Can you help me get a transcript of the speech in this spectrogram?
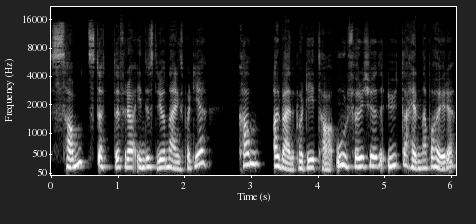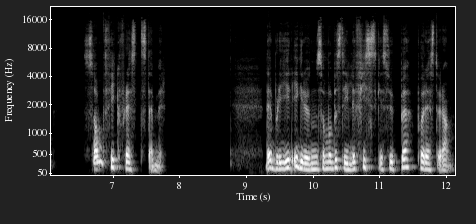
samt støtte fra Industri- og Næringspartiet, kan Arbeiderpartiet ta ordførerkjødet ut av hendene på Høyre, som fikk flest stemmer. Det blir i grunnen som å bestille fiskesuppe på restaurant.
